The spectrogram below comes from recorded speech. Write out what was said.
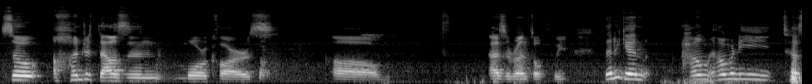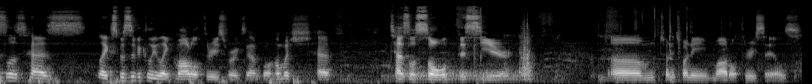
So hundred thousand more cars, um, as a rental fleet. Then again, how how many Teslas has like specifically like Model Threes for example? How much have Tesla sold this year? Um, 2020 Model Three sales.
